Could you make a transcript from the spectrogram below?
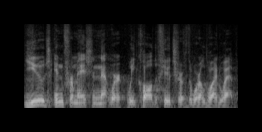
huge information network we call the future of the World Wide Web?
